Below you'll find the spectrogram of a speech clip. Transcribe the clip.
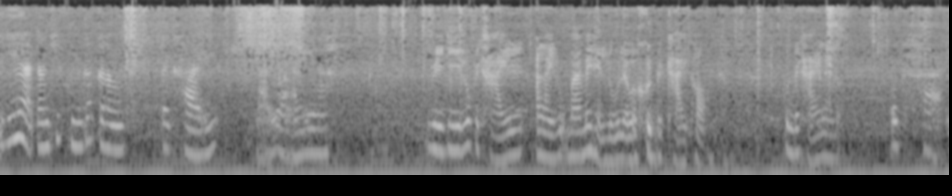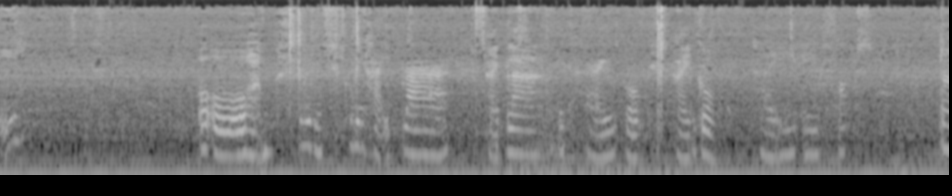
ตะกี้อะตอนที่คุณก็กำลังไปขายหลายอย่างอันนี้นะวีดีลูกไปขายอะไรลูกมาไม่เห็นรู้เลยว่าคุณไปขายของ คุณไปขายอะไรลูกไปขายโอ้โอคุณไปคุณไปขายปลา ขายปลา ไปขายกบ ขายกบ ขายไอ้ฟ็อกซ์อะ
